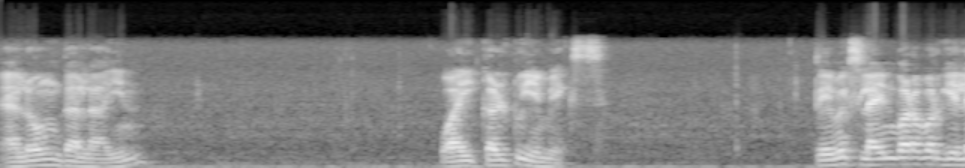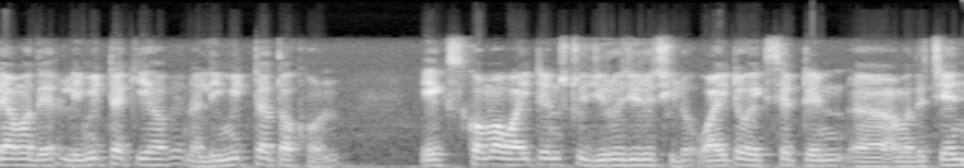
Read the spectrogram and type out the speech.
the line Y equal to M X তো এম এক্স লাইন বরাবর গেলে আমাদের লিমিটটা কী হবে? না, লিমিটটা তখন X comma Y tends to zero zero ছিল ওয়াইটাও এক্সের টেন আমাদের চেঞ্জ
